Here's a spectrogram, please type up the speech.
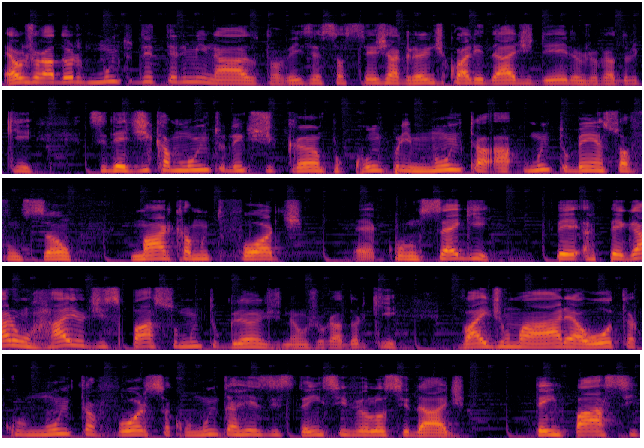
É um jogador muito determinado, talvez essa seja a grande qualidade dele. É um jogador que se dedica muito dentro de campo, cumpre muito, muito bem a sua função, marca muito forte, é, consegue pe pegar um raio de espaço muito grande, né? Um jogador que vai de uma área a outra com muita força, com muita resistência e velocidade. Tem passe,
